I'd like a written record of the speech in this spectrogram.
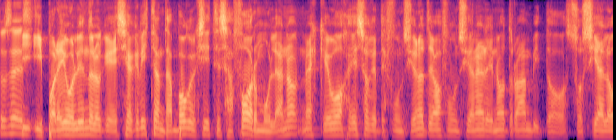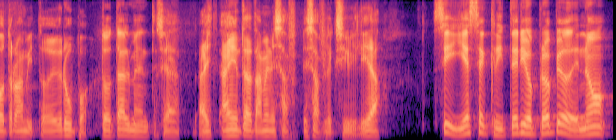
Entonces, Y, y por ahí volviendo a lo que decía Cristian, tampoco existe esa fórmula, ¿no? No es que vos eso que te funcionó te va a funcionar en otro ámbito social o otro ámbito de grupo. totalmente. O sea, ahí, ahí entra también esa, esa flexibilidad. Sí, y ese criterio propio de no,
